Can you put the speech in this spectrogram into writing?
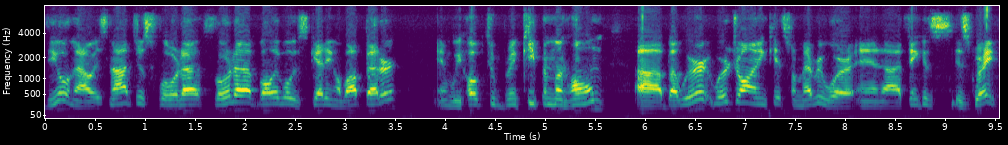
deal now. It's not just Florida. Florida volleyball is getting a lot better and we hope to bring, keep them at home. Uh, but we're we're drawing kids from everywhere, and I think it's is great.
